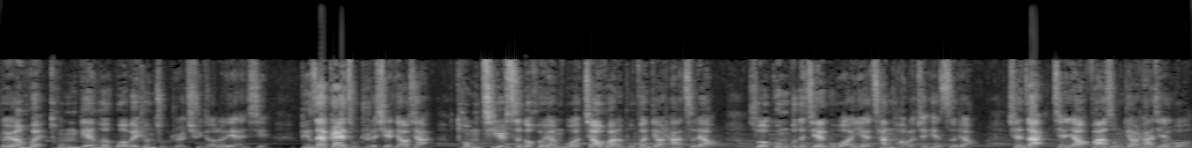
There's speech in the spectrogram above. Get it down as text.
委员会同联合国卫生组织取得了联系。并在该组织的协调下，同七十四个会员国交换了部分调查资料，所公布的结果也参考了这些资料。现在简要发送调查结果。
